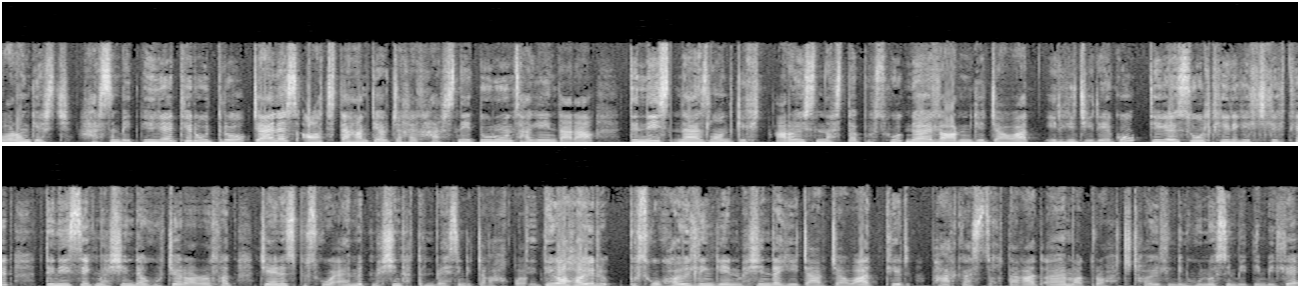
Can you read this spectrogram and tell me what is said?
гурван гэрч харсан байд. Тэгээд тэр өдрөө Janice Ott-тай хамт явж байхыг харсны 4 цагийн дараа Денис Найзлонд гих 19 настай бүсгүй 0 орно гэж аваад эргэж ирээгүй. Тэгээ сүулт хэрэг илчлэгдэхэд Денисийг машиндаа хүчээр оруулахад Janice бүсгүй амьд машин дотор нь байсан гэж байгаа байхгүй. Тэгээ хоёр бүсгүйг хоёулынгийн машиндаа хийж авч яваад тэр паркаас зүхтагаад ой мод руу очиж хоёулынгийн хөнөөсөн байд юм билэ.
